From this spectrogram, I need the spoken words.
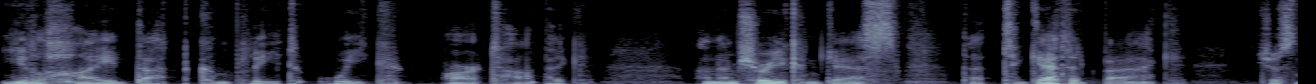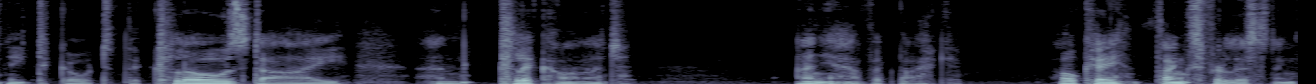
you'll hide that complete week or topic. And I'm sure you can guess that to get it back, you just need to go to the closed eye and click on it, and you have it back. Okay, thanks for listening.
